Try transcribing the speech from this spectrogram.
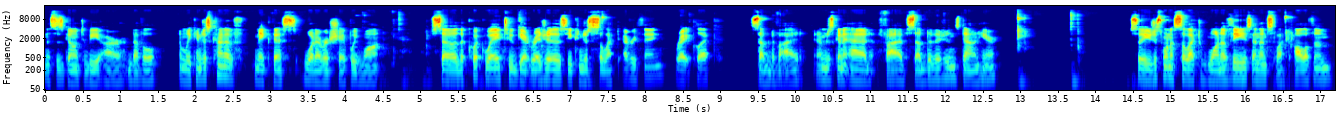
This is going to be our bevel. And we can just kind of make this whatever shape we want. So the quick way to get ridges, you can just select everything, right click, subdivide. And I'm just going to add five subdivisions down here. So you just want to select one of these and then select all of them.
